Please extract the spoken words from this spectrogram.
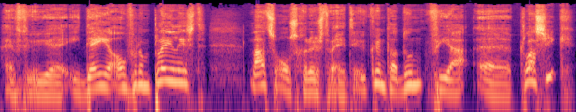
Heeft u uh, ideeën over een playlist? Laat ze ons gerust weten. U kunt dat doen via uh, klassiek,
